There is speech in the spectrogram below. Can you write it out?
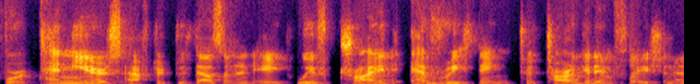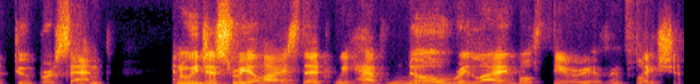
for 10 years after 2008, we've tried everything to target inflation at 2%. And we just realized that we have no reliable theory of inflation.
